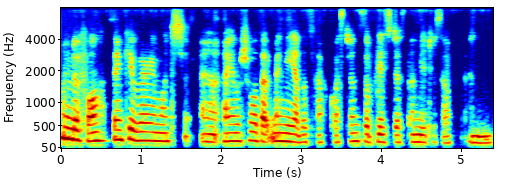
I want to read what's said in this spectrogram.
Wonderful. Thank you very much. Uh, I am sure that many others have questions, so please just unmute yourself and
